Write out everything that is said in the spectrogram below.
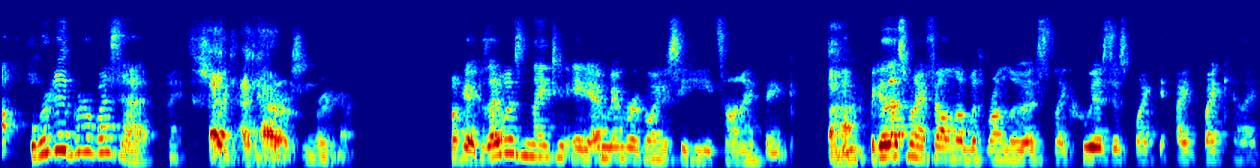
Uh, Where did where was that? I, at, at Harrah's in Reno. okay, because I was in 1980. I remember going to see Heats on. I think Uh-huh. because that's when I fell in love with Ron Lewis. Like, who is this? Why can't I? Why can't I? I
